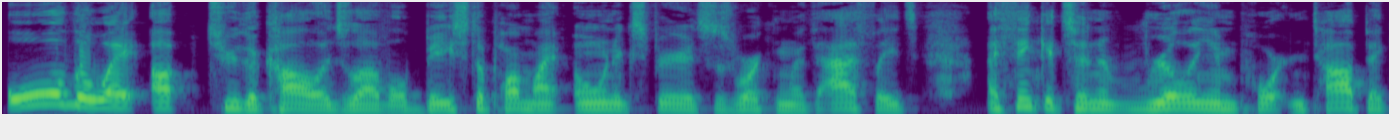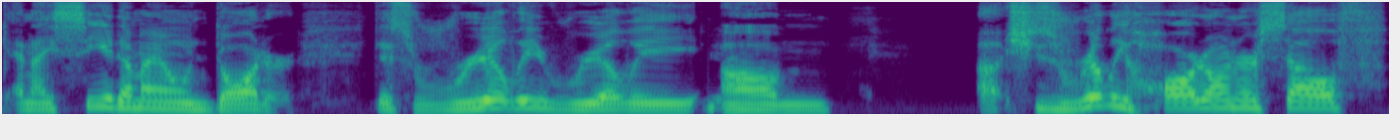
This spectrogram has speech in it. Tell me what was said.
all the way up to the college level based upon my own experiences working with athletes. I think it's a really important topic. And I see it in my own daughter. This really, really, um, uh, she's really hard on herself.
